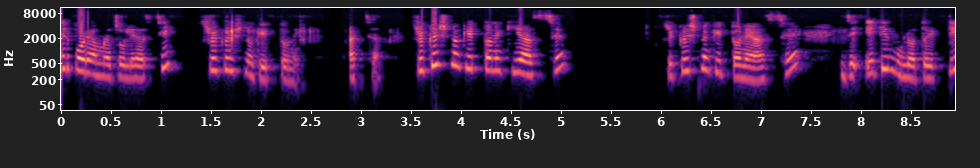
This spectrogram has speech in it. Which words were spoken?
এরপরে আমরা চলে আসছি শ্রীকৃষ্ণ কীর্তনে। আচ্ছা শ্রীকৃষ্ণ কীর্তনে কি আসছে? শ্রীকৃষ্ণ কীর্তনে আসছে যে এটি মূলত একটি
